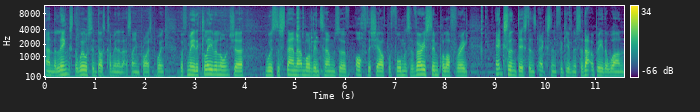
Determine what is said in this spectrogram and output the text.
and the Lynx. The Wilson does come in at that same price point. But for me, the Cleveland Launcher was the standout model in terms of off-the-shelf performance, a very simple offering excellent distance, excellent forgiveness. So that would be the one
